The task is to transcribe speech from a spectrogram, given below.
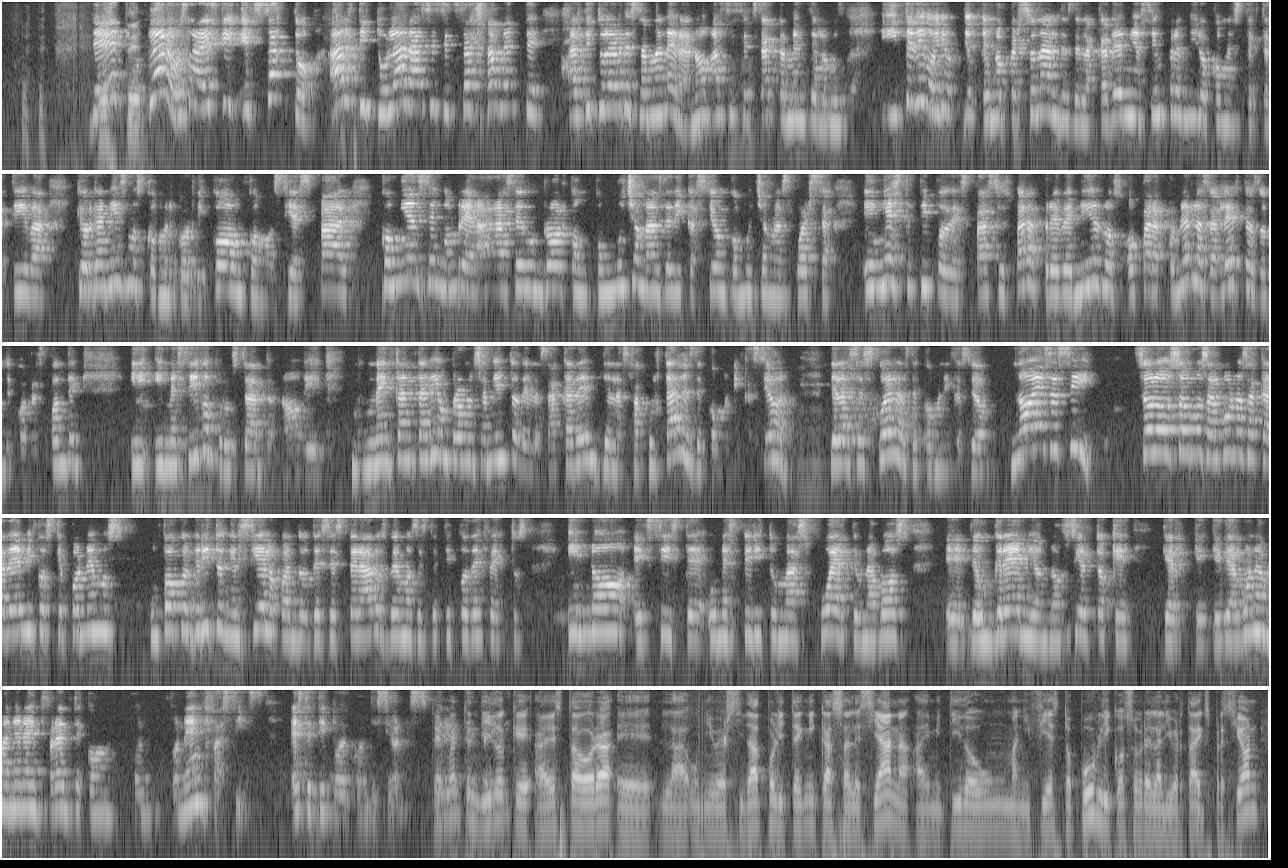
De este hecho, claro, o sea, es que exacto, al titular haces exactamente, al titular de esa manera, ¿no? Haces exactamente lo mismo. Y te digo, yo, yo en lo personal, desde la academia, siempre miro con expectativa que organismos como el Cordicón, como CIESPAL, comiencen, hombre, a hacer un rol con, con mucha más dedicación, con mucha más fuerza en este tipo de espacios para prevenirlos o para poner las alertas donde corresponden. Y, y me sigo frustrando, ¿no? Y me encantaría un pronunciamiento de las, de las facultades de comunicación, de las escuelas de comunicación. No es así. Solo somos algunos académicos que ponemos un poco el grito en el cielo cuando desesperados vemos este tipo de efectos y no existe un espíritu más fuerte, una voz eh, de un gremio, ¿no es cierto?, que, que, que de alguna manera enfrente con, con, con énfasis este tipo de condiciones. Tengo entendido que a esta hora eh, la Universidad Politécnica Salesiana ha emitido un manifiesto público sobre la libertad de expresión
